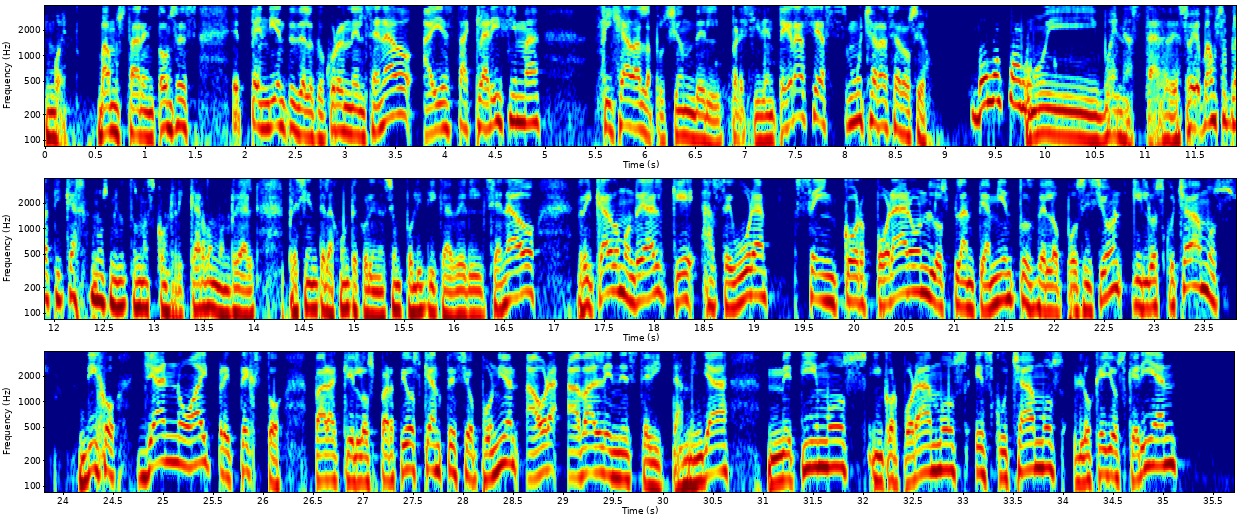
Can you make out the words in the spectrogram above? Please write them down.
Bueno, vamos a estar entonces eh, pendientes de lo que ocurre en el Senado. Ahí está clarísima, fijada la posición del presidente. Gracias, muchas gracias, Rocío. Buenas tardes. Muy buenas tardes. Hoy vamos a platicar unos minutos más con Ricardo Monreal, presidente de la Junta de Coordinación Política del Senado. Ricardo Monreal que asegura se incorporaron los planteamientos de la oposición y lo escuchábamos. Dijo, ya no hay pretexto para que los partidos que antes se oponían ahora avalen este dictamen. Ya metimos, incorporamos, escuchamos lo que ellos querían,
